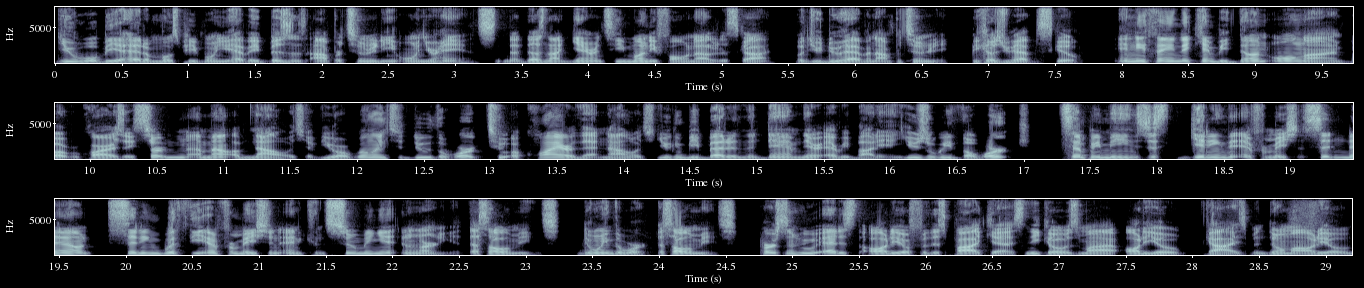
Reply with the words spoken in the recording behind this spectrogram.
you will be ahead of most people and you have a business opportunity on your hands. That does not guarantee money falling out of the sky, but you do have an opportunity because you have the skill. Anything that can be done online but requires a certain amount of knowledge, if you are willing to do the work to acquire that knowledge, you can be better than damn near everybody. And usually the work simply means just getting the information, sitting down, sitting with the information and consuming it and learning it. That's all it means. Doing the work. That's all it means. Person who edits the audio for this podcast, Nico is my audio guy. He's been doing my audio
